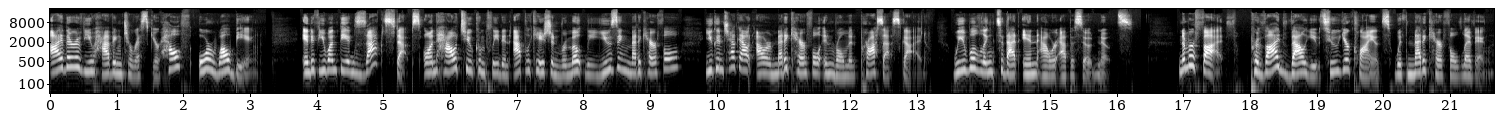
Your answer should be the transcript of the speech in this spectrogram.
either of you having to risk your health or well being. And if you want the exact steps on how to complete an application remotely using Medicareful, you can check out our Medicareful enrollment process guide. We will link to that in our episode notes. Number five, provide value to your clients with Medicareful Living.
